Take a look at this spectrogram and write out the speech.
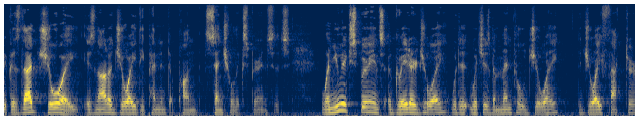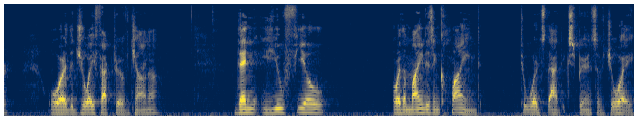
because that joy is not a joy dependent upon sensual experiences. When you experience a greater joy, which is the mental joy, the joy factor, or the joy factor of jhana, then you feel, or the mind is inclined towards that experience of joy,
